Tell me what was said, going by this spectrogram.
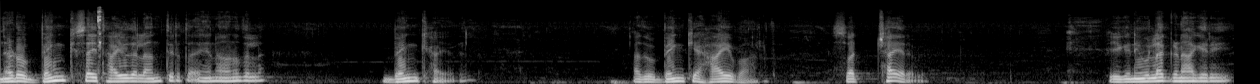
ನಡು ಬೆಂಕಿ ಸಹಿತ ಹಾಯೋದಿಲ್ಲ ಅಂತಿರ್ತ, ಏನೋ ಅನ್ನೋದಿಲ್ಲ. ಬೆಂಕಿ ಹಾಯೋದಿಲ್ಲ ಅದು ಬೆಂಕಿ ಹಾಯಬಾರದು. ಸ್ವಚ್ಛ ಇರಬೇಕು. ಈಗ ನೀವು ಲಗ್ನ ಆಗಿರಿ.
